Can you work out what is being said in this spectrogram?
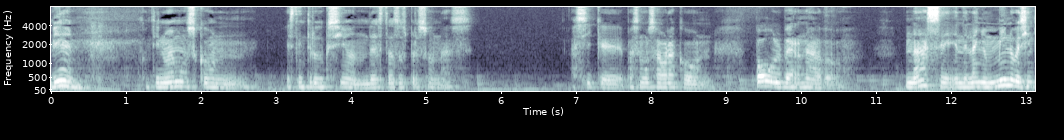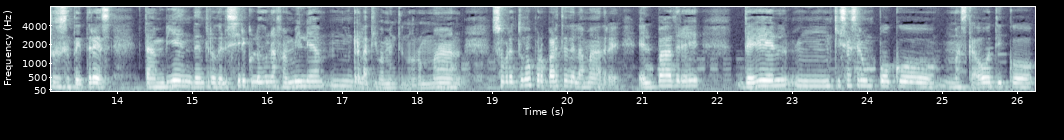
Bien, continuemos con esta introducción de estas dos personas. Así que pasemos ahora con Paul Bernardo. Nace en el año 1963, también dentro del círculo de una familia mm, relativamente normal, sobre todo por parte de la madre. El padre de él mm, quizás era un poco más caótico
